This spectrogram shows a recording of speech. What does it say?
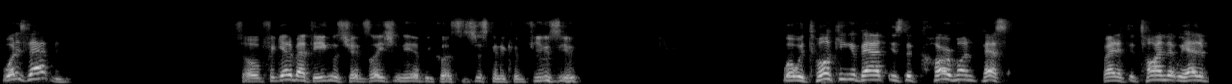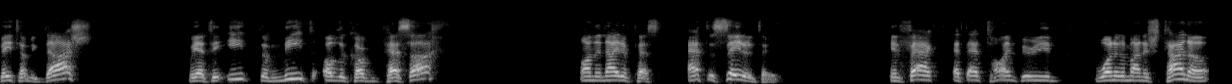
What does that mean? So forget about the English translation here because it's just going to confuse you. What we're talking about is the Korban Pesach. Right at the time that we had a Beit Hamikdash, we had to eat the meat of the Korban Pesach on the night of Pesach at the Seder table. In fact, at that time period, one of the manishtana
